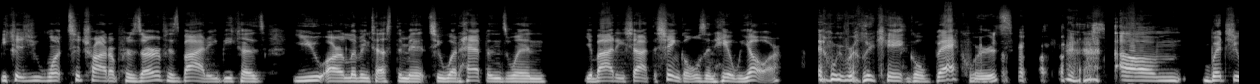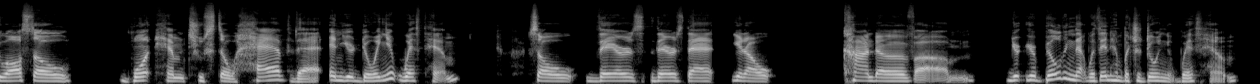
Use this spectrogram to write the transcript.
because you want to try to preserve his body because you are living testament to what happens when your body shot the shingles and here we are. And we really can't go backwards. Um but you also want him to still have that and you're doing it with him. So there's there's that you know kind of um you're, you're building that within him but you're doing it with him.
